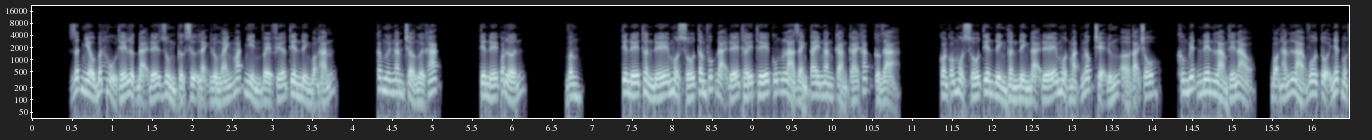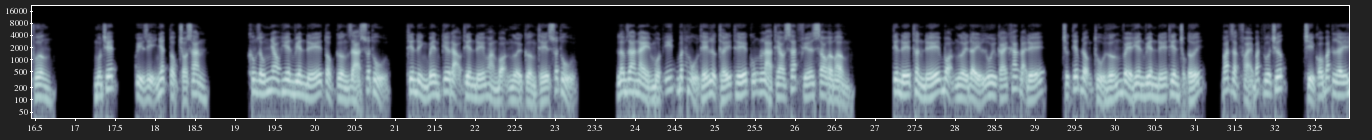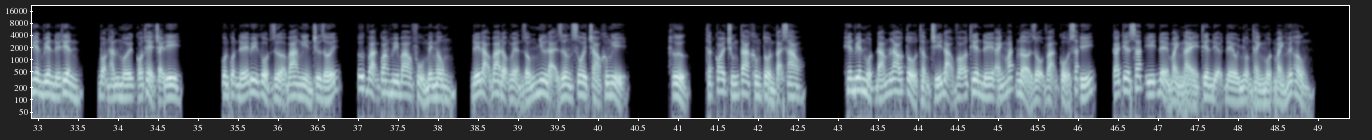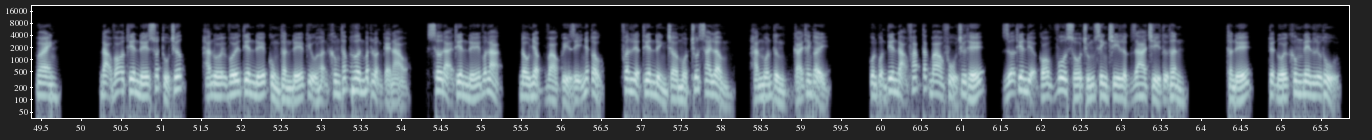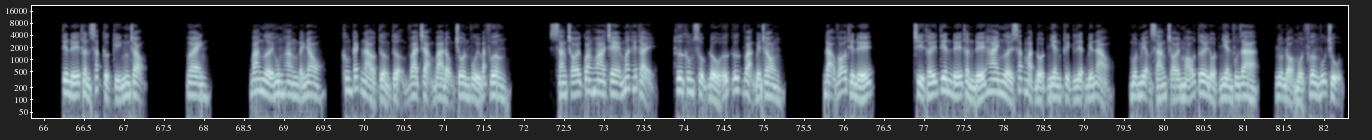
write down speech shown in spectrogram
Rất nhiều bất hủ thế lực đại đế dùng cực sự lạnh lùng ánh mắt nhìn về phía tiên đình bọn hắn. Các ngươi ngăn trở người khác. Tiên đế quát lớn. Vâng. Tiên đế thần đế một số tâm phúc đại đế thấy thế cũng là dành tay ngăn cản cái khác cường giả. Còn có một số tiên đình thần đình đại đế một mặt ngốc trệ đứng ở tại chỗ, không biết nên làm thế nào, bọn hắn là vô tội nhất một phương. Muốn chết, quỷ dị nhất tộc chó săn. Không giống nhau hiên viên đế tộc cường giả xuất thủ, thiên đình bên kia đạo thiên đế hoàng bọn người cường thế xuất thủ lâm ra này một ít bất hủ thế lực thấy thế cũng là theo sát phía sau ầm ầm. Tiên đế thần đế bọn người đẩy lui cái khác đại đế, trực tiếp động thủ hướng về hiên viên đế thiên trộm tới, bắt giặc phải bắt vua trước, chỉ có bắt lấy hiên viên đế thiên, bọn hắn mới có thể chạy đi. Quân quân đế uy gột rửa ba nghìn chư giới, ước vạn quang huy bao phủ mênh mông, đế đạo ba động nguyện giống như đại dương sôi trào không nghỉ. Hừ, thật coi chúng ta không tồn tại sao? Hiên viên một đám lao tổ thậm chí đạo võ thiên đế ánh mắt nở rộ vạn cổ sát ý, cái kia sát ý để mảnh này thiên địa đều nhuộm thành một mảnh huyết hồng. Vê anh đạo võ thiên đế xuất thủ trước hắn đối với tiên đế cùng thần đế cựu hận không thấp hơn bất luận kẻ nào, sơ đại thiên đế vẫn lạc, đầu nhập vào quỷ dị nhất tộc, phân liệt thiên đỉnh chờ một chút sai lầm, hắn muốn từng cái thanh tẩy. Quần quận tiên đạo pháp tắc bao phủ chư thế, giữa thiên địa có vô số chúng sinh chi lực gia trì tự thân. Thần đế, tuyệt đối không nên lưu thủ. Tiên đế thần sắc cực kỳ ngưng trọng. Vê anh, ba người hung hăng đánh nhau, không cách nào tưởng tượng va chạm ba động trôn vùi bắt phương. Sáng chói quang hoa che mất hết thảy, hư không sụp đổ ức ức vạn bên trong. Đạo võ thiên đế chỉ thấy tiên đế thần đế hai người sắc mặt đột nhiên kịch liệt biến ảo, một miệng sáng chói máu tươi đột nhiên phun ra, nhuộm đỏ một phương vũ trụ.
